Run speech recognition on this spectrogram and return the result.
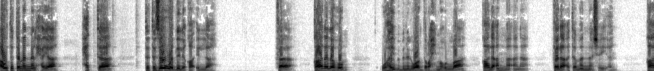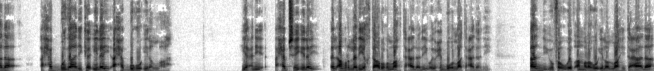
أو تتمنى الحياة حتى تتزود للقاء الله؟ فقال لهم وهيب بن الورد رحمه الله قال أما أنا فلا أتمنى شيئا. قال أحب ذلك إلي أحبه إلى الله. يعني أحب شيء إلي الأمر الذي يختاره الله تعالى لي ويحبه الله تعالى لي. أن يفوض أمره إلى الله تعالى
